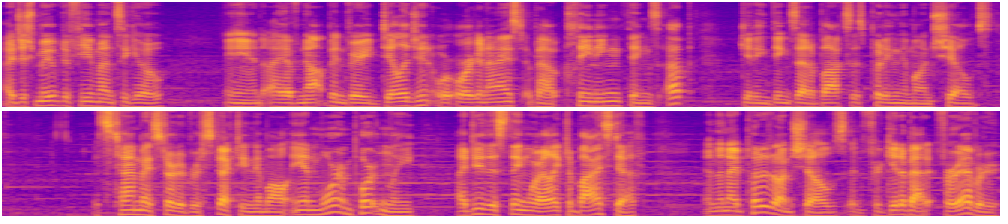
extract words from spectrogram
I just moved a few months ago, and I have not been very diligent or organized about cleaning things up, getting things out of boxes, putting them on shelves. It's time I started respecting them all, and more importantly, I do this thing where I like to buy stuff, and then I put it on shelves and forget about it forever.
